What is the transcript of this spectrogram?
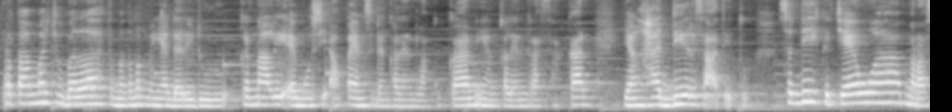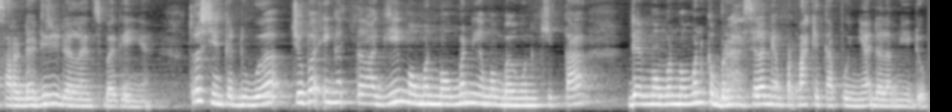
Pertama, cobalah teman-teman menyadari dulu. Kenali emosi apa yang sedang kalian lakukan, yang kalian rasakan, yang hadir saat itu. Sedih, kecewa, merasa rendah diri, dan lain sebagainya. Terus yang kedua, coba ingat lagi momen-momen yang membangun kita dan momen-momen keberhasilan yang pernah kita punya dalam hidup.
